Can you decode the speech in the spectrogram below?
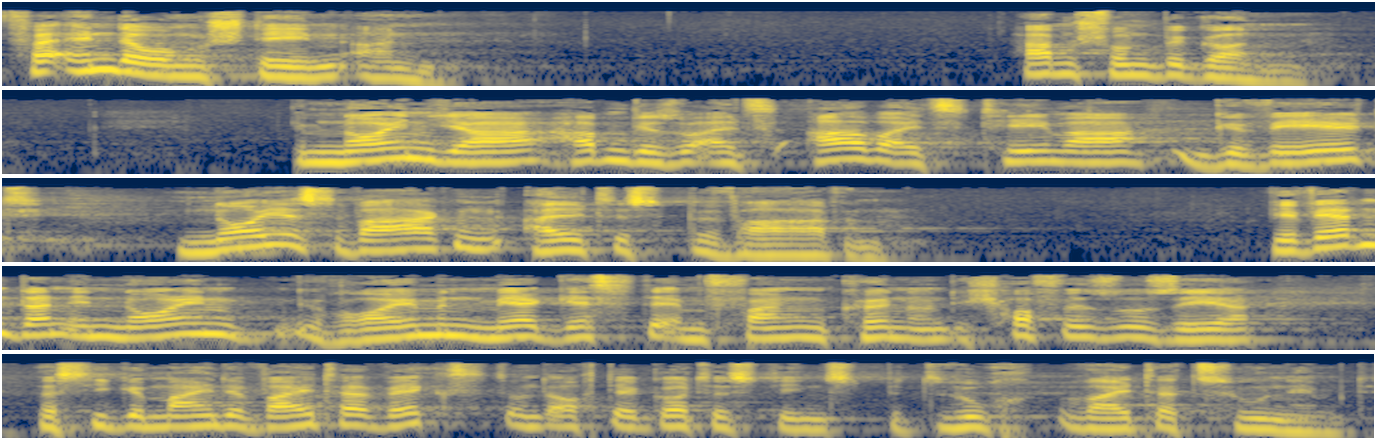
Veränderungen stehen an, haben schon begonnen. Im neuen Jahr haben wir so als Arbeitsthema gewählt, Neues wagen, Altes bewahren. Wir werden dann in neuen Räumen mehr Gäste empfangen können und ich hoffe so sehr, dass die Gemeinde weiter wächst und auch der Gottesdienstbesuch weiter zunimmt.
